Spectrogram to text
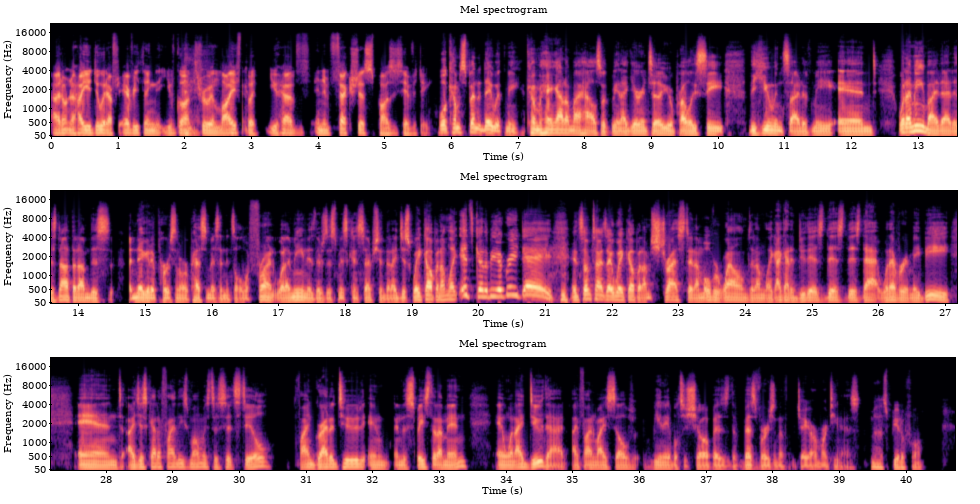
I don't know how you do it after everything that you've gone through in life, but you have an infectious positivity. Well, come spend a day with me. Come hang out at my house with me, and I guarantee you'll probably see the human side of me. And what I mean by that is not that I'm this a negative person or a pessimist and it's all a front. What I mean is there's this misconception that I just wake up and I'm like, it's gonna be a great day. and sometimes I wake up and I'm stressed and I'm overwhelmed and I'm like, I gotta do this, this, this, that, whatever it may be. And I just gotta find these moments to sit still, find gratitude in in the space that I'm in. And when I do that, I find myself being able to show up as the best version of JR Martinez. That's beautiful.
